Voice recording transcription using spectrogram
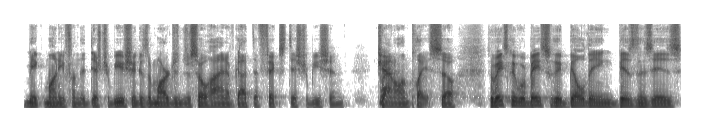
make money from the distribution because the margins are so high, and I've got the fixed distribution channel in place. So, so basically, we're basically building businesses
